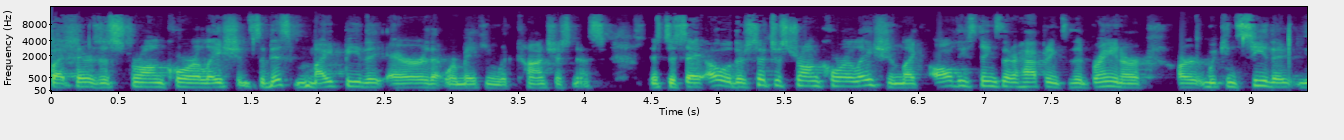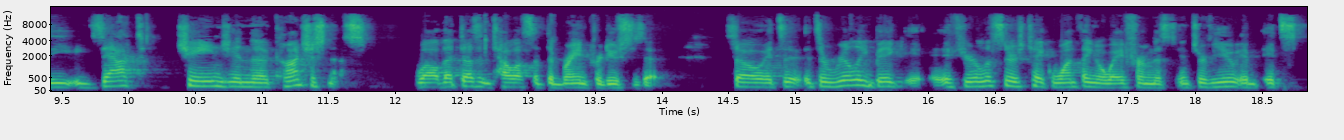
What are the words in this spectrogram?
but there's a strong correlation. So this might be the error that we're making with consciousness is to say, oh, there's such a strong correlation. Like all these things that are happening to the brain are, are we can see the, the exact change in the consciousness. Well, that doesn't tell us that the brain produces it. So it's a, it's a really big, if your listeners take one thing away from this interview, it, it's,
